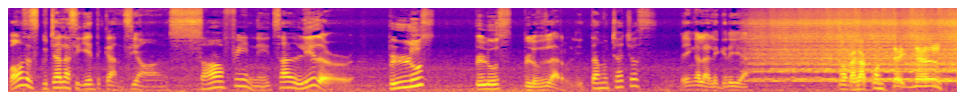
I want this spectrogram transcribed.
Vamos a escuchar la siguiente canción. Sophie Needs a Leader. Plus, plus, plus la rulita muchachos. Venga la alegría. No me la container.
